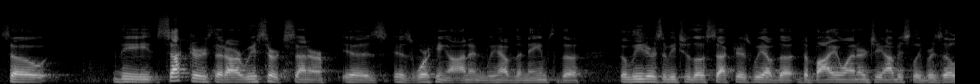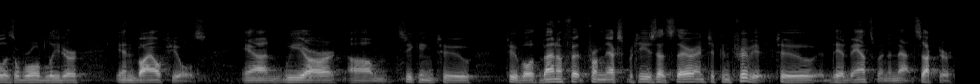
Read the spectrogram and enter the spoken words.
so the sectors that our research center is, is working on, and we have the names of the, the leaders of each of those sectors. We have the, the bioenergy. Obviously, Brazil is a world leader in biofuels. And we are um, seeking to, to both benefit from the expertise that's there and to contribute to the advancement in that sector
